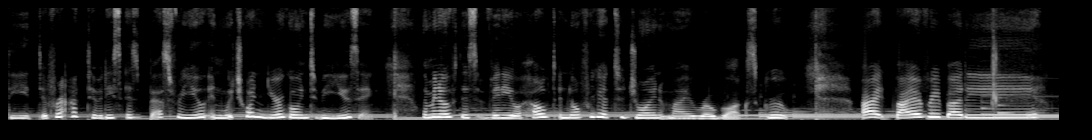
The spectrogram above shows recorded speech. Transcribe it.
the different activities is best for you and which one you're going to be using. Let me know if this video helped and don't forget to join my Roblox group. Alright, bye everybody!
